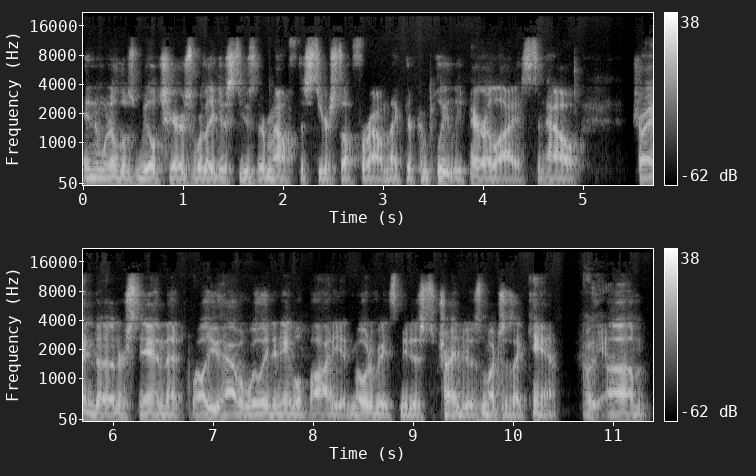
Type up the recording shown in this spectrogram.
in one of those wheelchairs where they just use their mouth to steer stuff around, like they're completely paralyzed, and how trying to understand that while you have a willing and able body, it motivates me just to try and do as much as I can. Oh yeah. Um,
